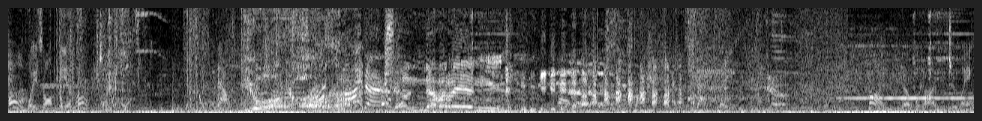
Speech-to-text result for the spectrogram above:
always on the alert. Now, Your horror shall never end. exactly. I know what I'm doing.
